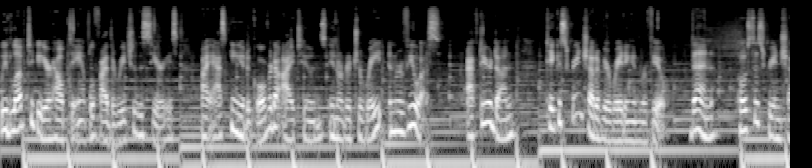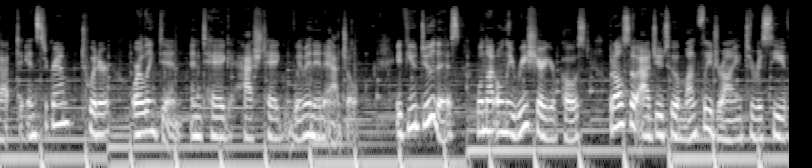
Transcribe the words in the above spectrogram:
We'd love to get your help to amplify the reach of the series by asking you to go over to iTunes in order to rate and review us. After you're done, take a screenshot of your rating and review. Then, post a screenshot to Instagram, Twitter, or LinkedIn and tag hashtag Women in Agile. If you do this, we'll not only reshare your post, but also add you to a monthly drawing to receive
